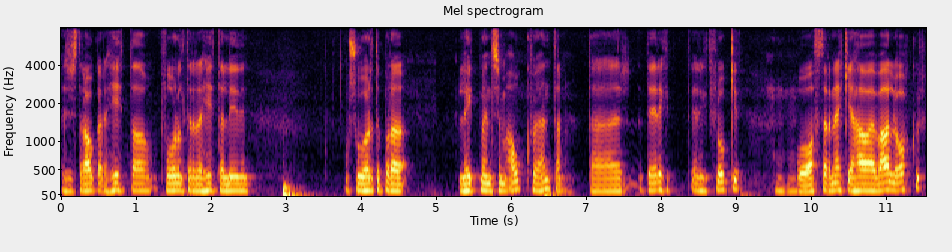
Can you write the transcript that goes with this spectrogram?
Þessi strákar að hitta þá, fóröldar að hitta liðin. Og svo er þetta bara leikmenn sem ákveða endanum. Það er, er ekkit, er ekkit flókið. Og oftar en ekki að hafa valið okkur.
